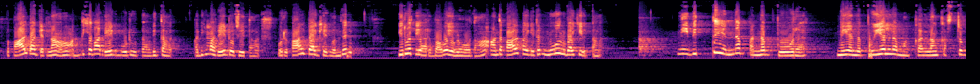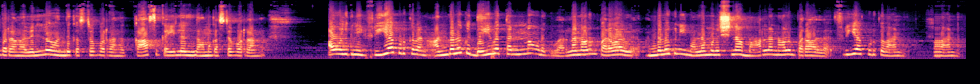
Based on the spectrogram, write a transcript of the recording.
இப்போ பால் பாக்கெட்லாம் அதிகமாக ரேட் போட்டு விட்டாங்க விற்றாங்க அதிகமாக ரேட் வச்சு வித்தாங்க. ஒரு பால் பாக்கெட் வந்து இருபத்தி ஆறு ரூபாவோ எவ்வளவோ தான் அந்த பால் பாக்கெட்டை நூறு ரூபாய்க்கு விற்றாங்க நீ விற்று என்ன பண்ண போற? நீ அந்த புயல்ல மக்கள்லாம் கஷ்டப்படுறாங்க வெளில வந்து கஷ்டப்படுறாங்க காசு கையில் இல்லாமல் கஷ்டப்படுறாங்க. அவங்களுக்கு நீ ஃப்ரீயாக கொடுக்க அந்தளவுக்கு தெய்வத்தன்மை உனக்கு வரலனாலும் பரவாயில்ல. அந்தளவுக்கு நீ நல்ல மனுஷனாக மாறலனாலும் பரவாயில்ல. ஃப்ரீயாக கொடுக்க வேண்டாம். வேண்டாம்.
